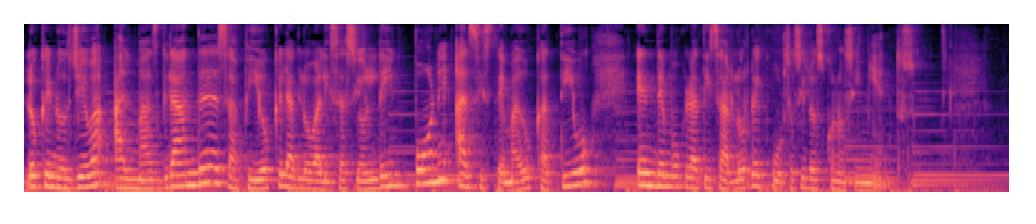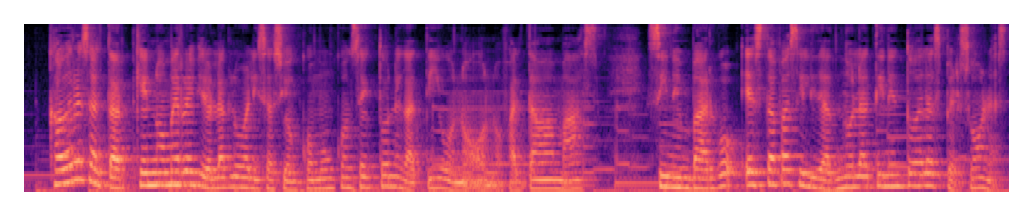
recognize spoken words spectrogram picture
lo que nos lleva al más grande desafío que la globalización le impone al sistema educativo en democratizar los recursos y los conocimientos. Cabe resaltar que no me refiero a la globalización como un concepto negativo, no, no faltaba más. Sin embargo, esta facilidad no la tienen todas las personas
